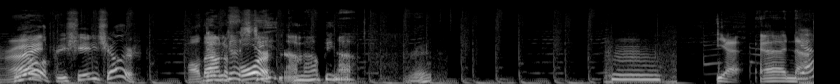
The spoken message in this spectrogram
All We all right. appreciate each other. All down There to four. Steve. I'm helping out. Right. Hmm. Yeah. Uh, nah. Yeah?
